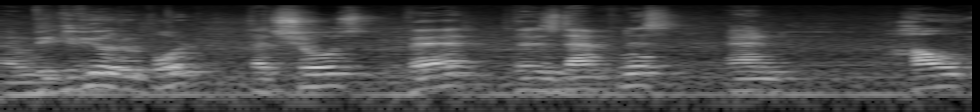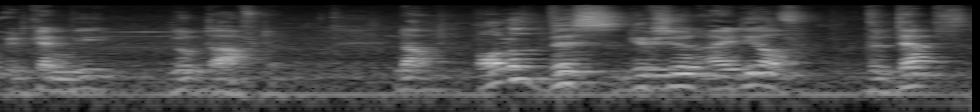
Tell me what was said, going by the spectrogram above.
And we give you a report that shows where there is dampness and how it can be looked after. Now, all of this gives you an idea of the depth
